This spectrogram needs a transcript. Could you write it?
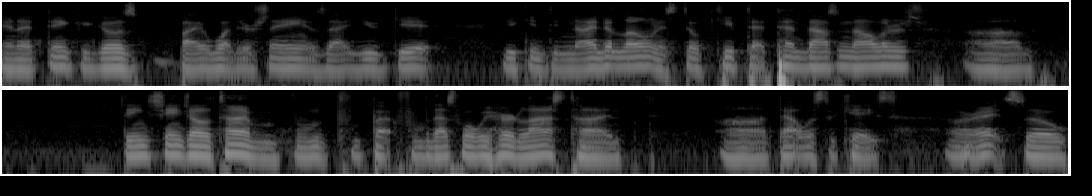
and I think it goes by what they're saying is that you get you can deny the loan and still keep that $10,000 um, things change all the time. From, from, but from that's what we heard last time. Uh, that was the case. All right. So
